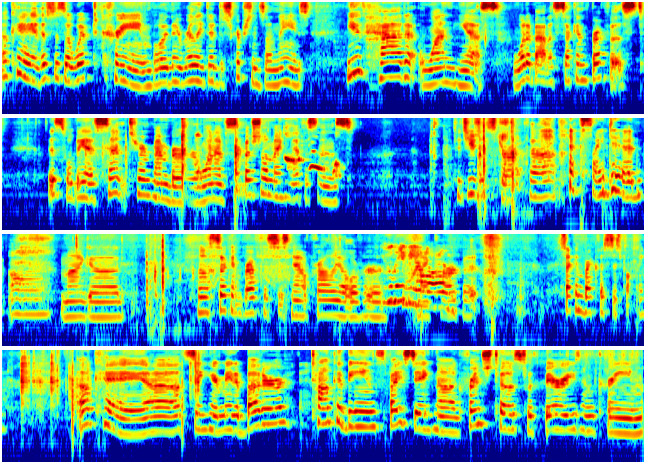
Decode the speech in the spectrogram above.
Okay, this is a whipped cream. Boy, they really did descriptions on these. You've had one, yes. What about a second breakfast? This will be a scent to remember, one of special magnificence. Did you just drop that? Yes, I did. Oh my god. Well, second breakfast is now probably all over You leave me my alone. carpet. Second breakfast is fine. Okay, uh, let's see here. Made of butter, tonka bean, spiced eggnog, French toast with berries and cream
